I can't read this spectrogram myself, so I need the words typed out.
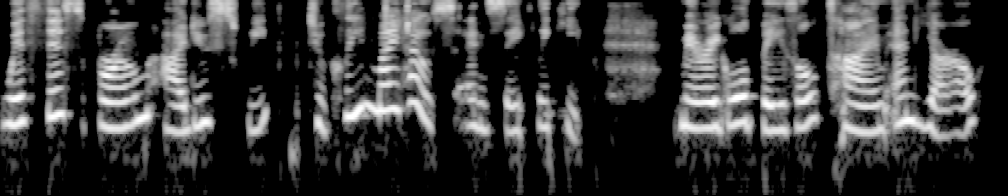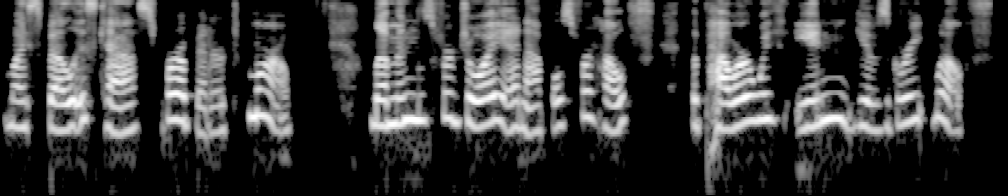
With this broom I do sweep to clean my house and safely keep. Marigold, basil, thyme, and yarrow, my spell is cast for a better tomorrow. Lemons for joy and apples for health. The power within gives great wealth.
